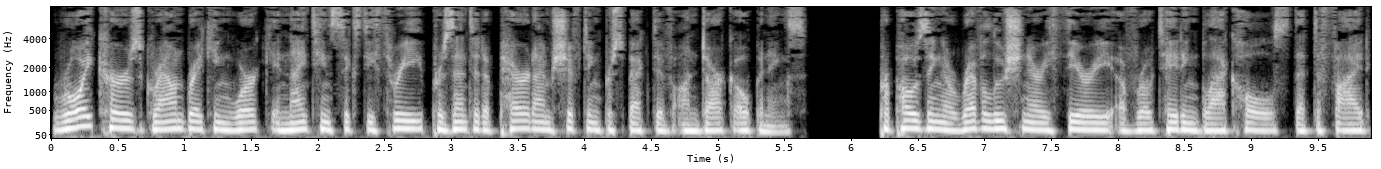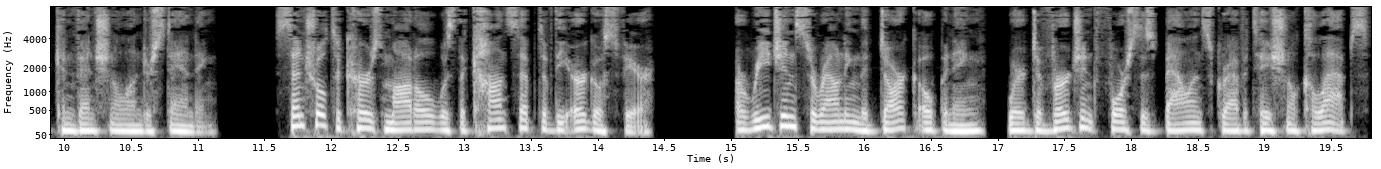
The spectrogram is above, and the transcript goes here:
Roy Kerr's groundbreaking work in 1963 presented a paradigm-shifting perspective on dark openings, proposing a revolutionary theory of rotating black holes that defied conventional understanding. Central to Kerr's model was the concept of the ergosphere, a region surrounding the dark opening where divergent forces balance gravitational collapse,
